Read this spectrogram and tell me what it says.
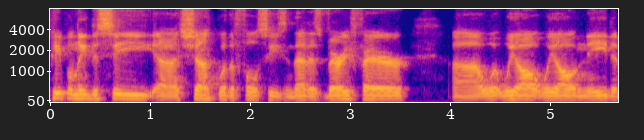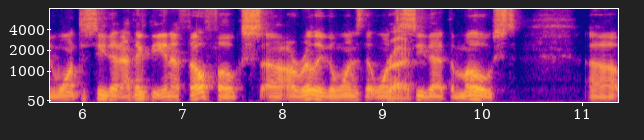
people need to see uh, Shough with a full season. That is very fair. Uh, we all we all need and want to see that. I think the NFL folks uh, are really the ones that want right. to see that the most. Uh,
